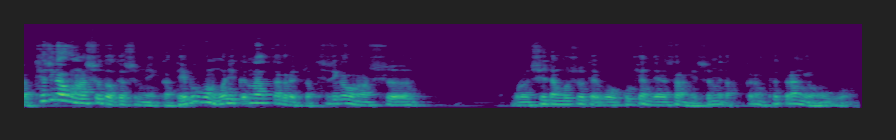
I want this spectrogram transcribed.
자, 퇴직하고 나서도 어떻습니까? 대부분 운이 끝났다 그랬죠. 퇴직하고 나서 물론 시장 구수 되고 국회의원 되는 사람이 있습니다. 그런 특별한 경우고.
